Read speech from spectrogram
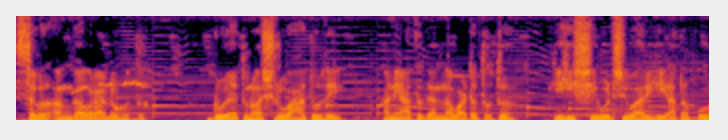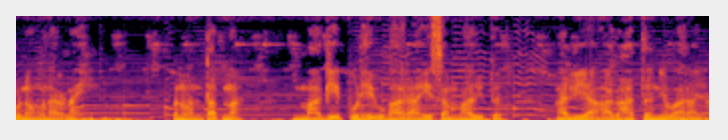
सगळं अंगावर आलं होतं. डोळ्यातून अश्रू वाहत होते आणि आता त्यांना वाटत होतं की ही शेवटची वारी ही आता पूर्ण होणार नाही. पण म्हणतात ना मागे पुढे उभा राहे संभावित आलिया आघात निवाराया.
